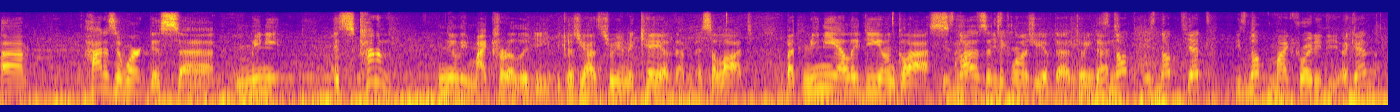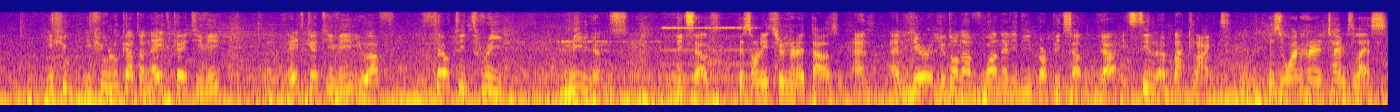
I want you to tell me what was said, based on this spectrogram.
um, how does it work? This uh, mini, it's kind of nearly micro LED because you have 300k of them. It's a lot. But mini LED on glass. Not- how is the technology of that doing that? It's not, it's not yet, it's not micro LED. Again, if you, if you look at an 8K TV, 8K TV, you have 33 millions pixels. It's only 300,000. And, and here you don't have one LED per pixel. Yeah, it's still a backlight. It's 100 times less.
